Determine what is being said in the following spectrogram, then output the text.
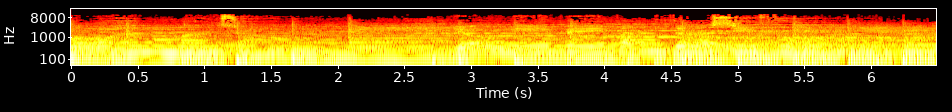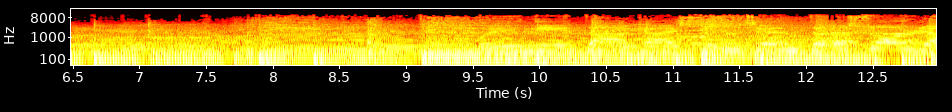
我很满足，有你陪伴的幸福。为你打开时间的锁，让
